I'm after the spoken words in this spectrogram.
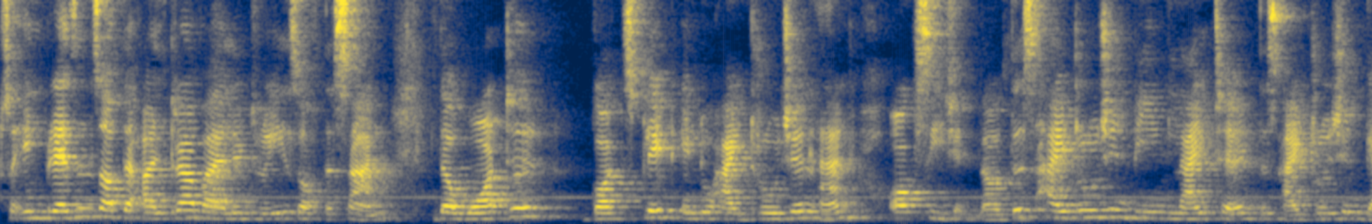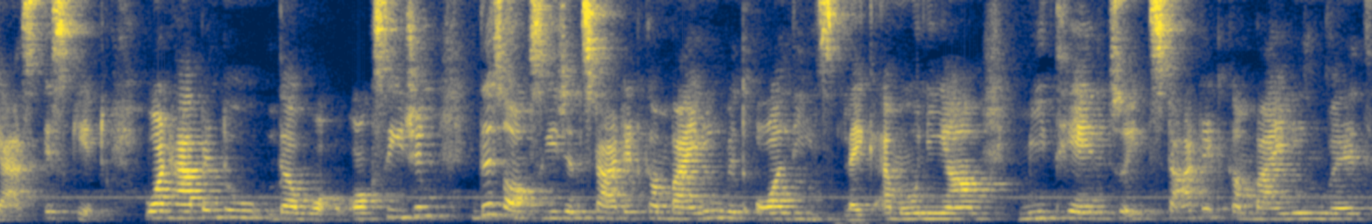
So in presence of the ultraviolet rays of the sun, the water got split into hydrogen and oxygen. Now this hydrogen being lighted, this hydrogen gas escaped. What happened to the oxygen? This oxygen started combining with all these like ammonia, methane. So it started combining with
